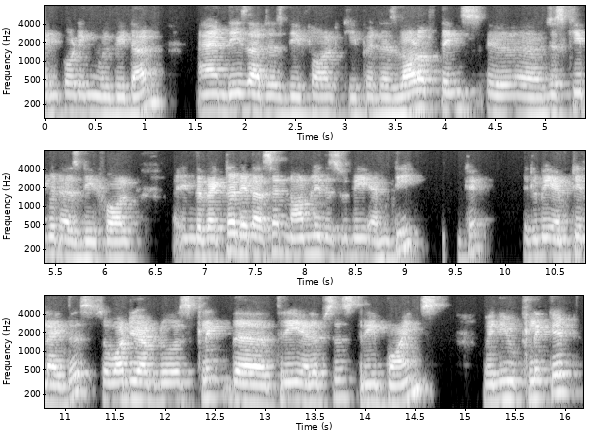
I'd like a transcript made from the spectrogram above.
encoding will be done. And these are just default keep it. There's a lot of things uh, uh, just keep it as default. In the vector data set normally this will be empty okay? It'll be empty like this. So what you have to do is click the three ellipses three points. When you click it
